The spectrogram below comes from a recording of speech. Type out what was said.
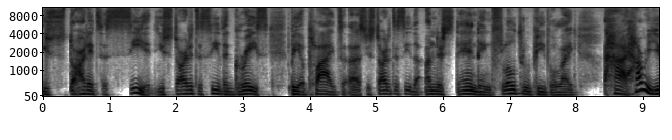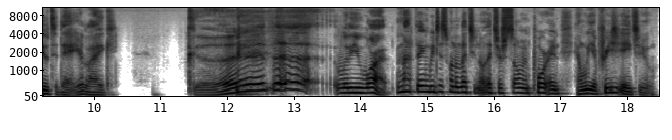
you started to see it. You started to see the grace be applied to us. You started to see the understanding flow through people. Like, "Hi, how are you today?" You're like good. What do you want? Nothing. We just want to let you know that you're so important and we appreciate you.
